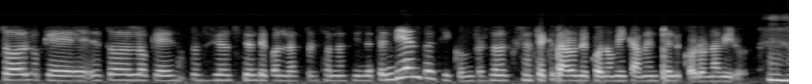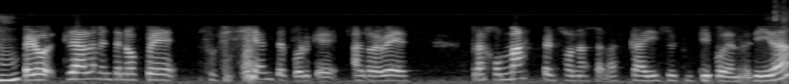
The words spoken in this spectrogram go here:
todo lo que de todo lo que está sucediendo con las personas independientes y con personas que se afectaron económicamente del coronavirus. Pero claramente no fue suficiente porque al revés trajo más personas a las calles este tipo de medidas.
